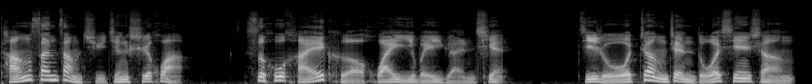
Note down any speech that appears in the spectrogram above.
唐三藏取经诗画。似乎还可怀疑为原堑，即如郑振铎先生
